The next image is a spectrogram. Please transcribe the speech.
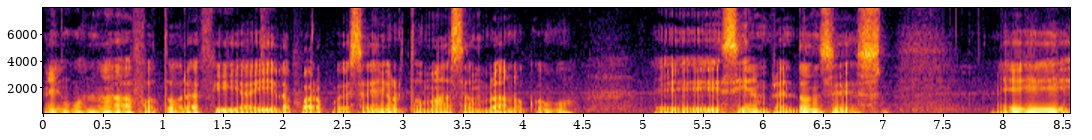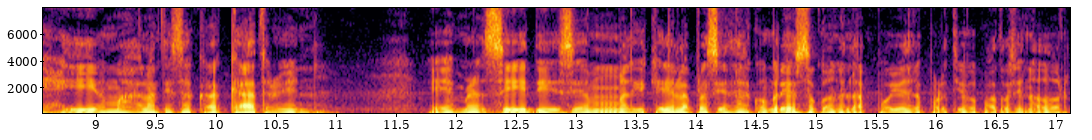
en una fotografía y la par pues señor Tomás Zambrano como eh, siempre. Entonces, eh, y más adelante acá Catherine eh, dice, mm, el que quería la presidencia del Congreso con el apoyo del partido patrocinador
